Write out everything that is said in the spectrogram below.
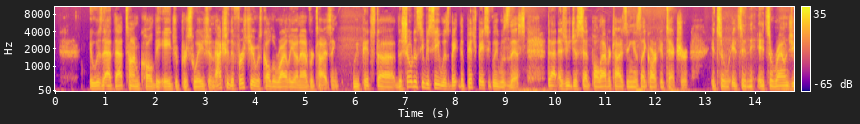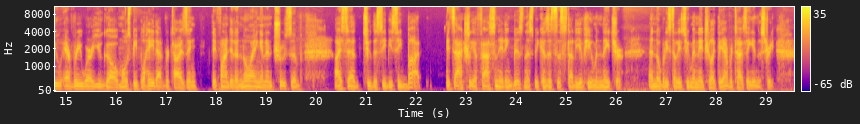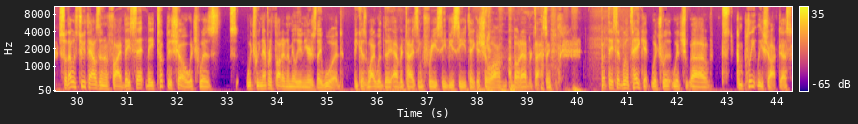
It was at that time called The Age of Persuasion. Actually, the first year was called O'Reilly on Advertising. We pitched uh, the show to CBC was ba- the pitch basically was this: that as you just said, Paul, advertising is like architecture. It's a it's in it's around you everywhere you go. Most people hate advertising; they find it annoying and intrusive. I said to the CBC, but it's actually a fascinating business because it's the study of human nature and nobody studies human nature like the advertising industry. So that was 2005. They said they took the show, which was which we never thought in a million years they would, because why would the advertising free CBC take a show on about advertising? But they said we'll take it, which was which uh, completely shocked us.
